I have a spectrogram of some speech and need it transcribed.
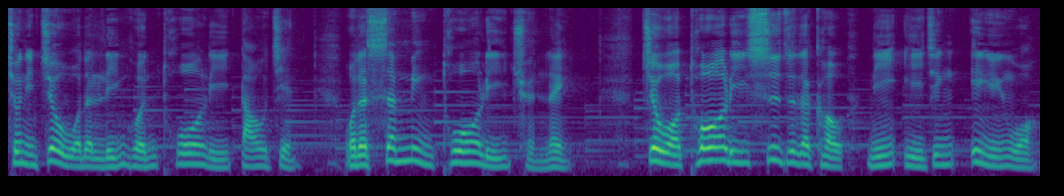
求你救我的灵魂脱离刀剑，我的生命脱离犬类，救我脱离狮子的口。你已经应允我，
